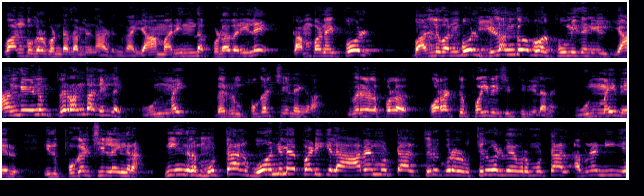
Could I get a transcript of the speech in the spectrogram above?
வான்புகள் கொண்ட தமிழ்நாடுங்கிறான். யாம் அறிந்த புலவரிலே கம்பனை போல் வள்ளுவன் போல் இளங்கோ போல் பூமிதனில் யாங்கேனும் பிறந்ததில்லை. உண்மை வெறும் புகழ்ச்சி இல்லைங்கிறான். இவர்களை போல புரட்டு பொய் வச்சு தெரியலமே. உண்மை வேறு. இது புகழ்ச்சி இல்லைங்கிறான். நீங்கள முட்டாள் ஒண்ணுமே படிக்கல. அவன் முட்டாள் திருக்குறள் திருவள்ளுவர் முட்டாள் அப்படின்னா நீங்க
